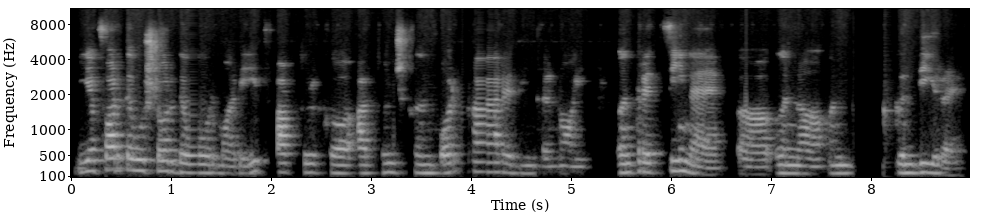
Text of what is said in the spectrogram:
E foarte ușor de urmărit faptul că atunci când oricare dintre noi întreține uh, în, uh, în gândire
